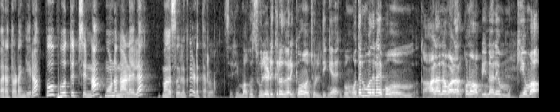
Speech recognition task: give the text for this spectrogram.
வர தொடங்கிடும் பூ பூத்துச்சுன்னா மூணு நாளையில மகசூலுக்கு எடுத்துடலாம். சரி மகசூல் எடுக்கிறது வரைக்கும் சொல்லிட்டீங்க. இப்போ முதல் முதல்ல இப்போ காளானை வளர்க்கணும் அப்படின்னாலே முக்கியமாக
